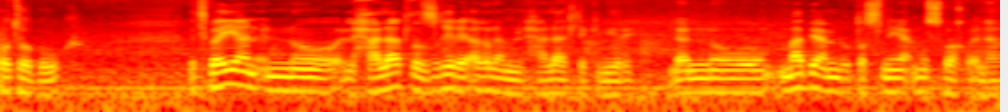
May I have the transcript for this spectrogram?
بأوتوبوك تبين إنه الحالات الصغيرة أغلى من الحالات الكبيرة لأنه ما بيعملوا تصنيع مسبق لها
